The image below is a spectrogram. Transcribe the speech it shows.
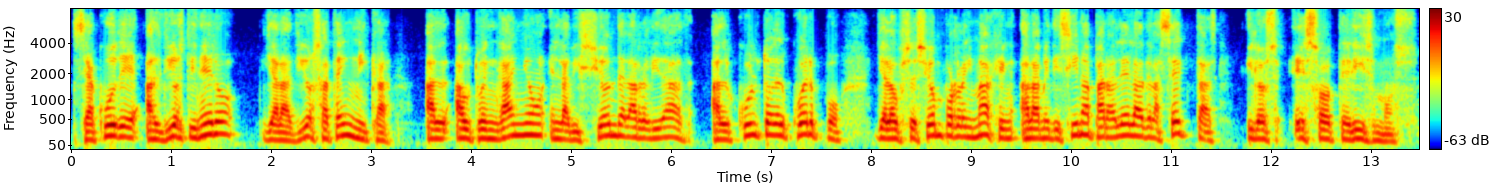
Se acude al dios dinero y a la diosa técnica, al autoengaño en la visión de la realidad, al culto del cuerpo y a la obsesión por la imagen, a la medicina paralela de las sectas y los esoterismos.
